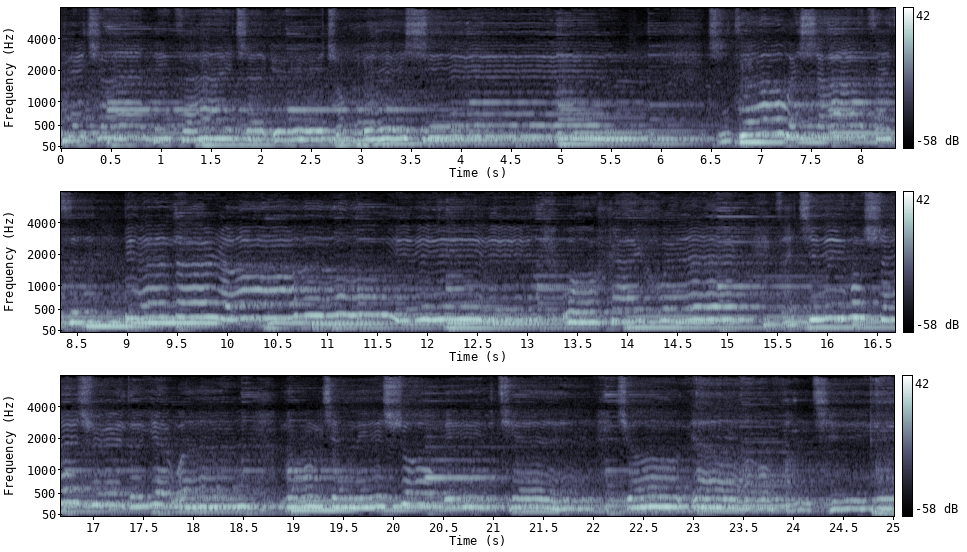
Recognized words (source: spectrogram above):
陪着你在这雨中旅行。直到微笑再次变得容睡去的夜晚，梦见你说明天就要放弃。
